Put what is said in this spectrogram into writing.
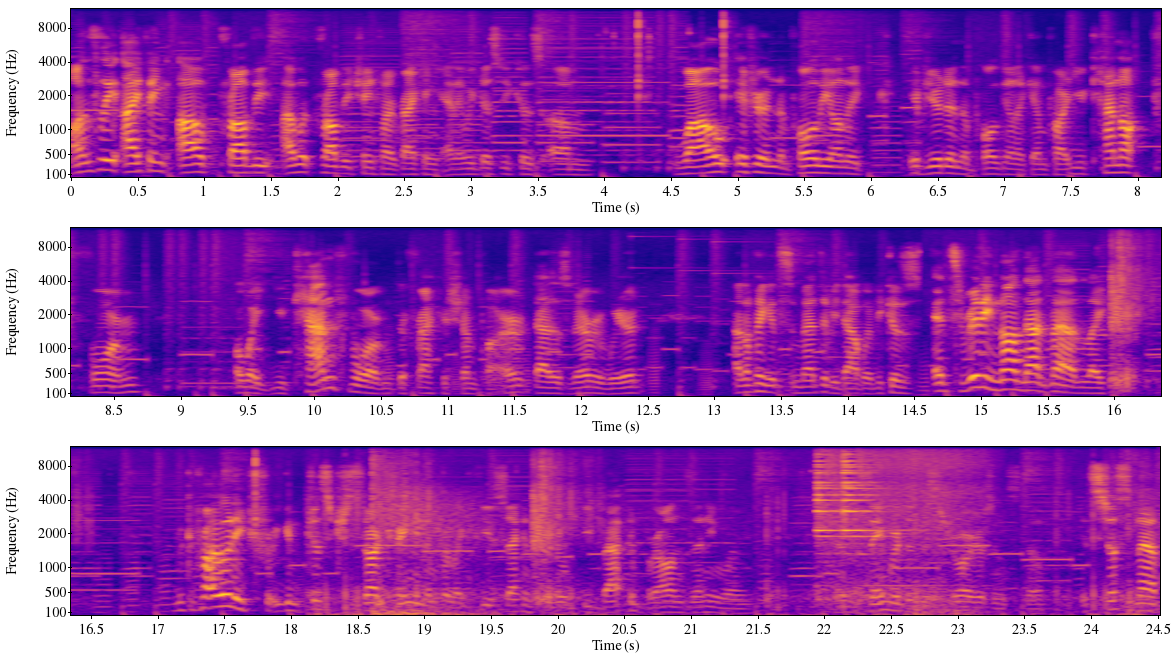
honestly, I think I'll probably, I would probably change my ranking anyway, just because, um, well, if you're Napoleonic, if you're the Napoleonic Empire, you cannot form, oh wait, you can form the Frankish Empire, that is very weird. I don't think it's meant to be that way, because it's really not that bad, like, we could probably only could just start training them for like a few seconds and they'll be back to bronze anyway. And same for the destroyers and stuff. It's just that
